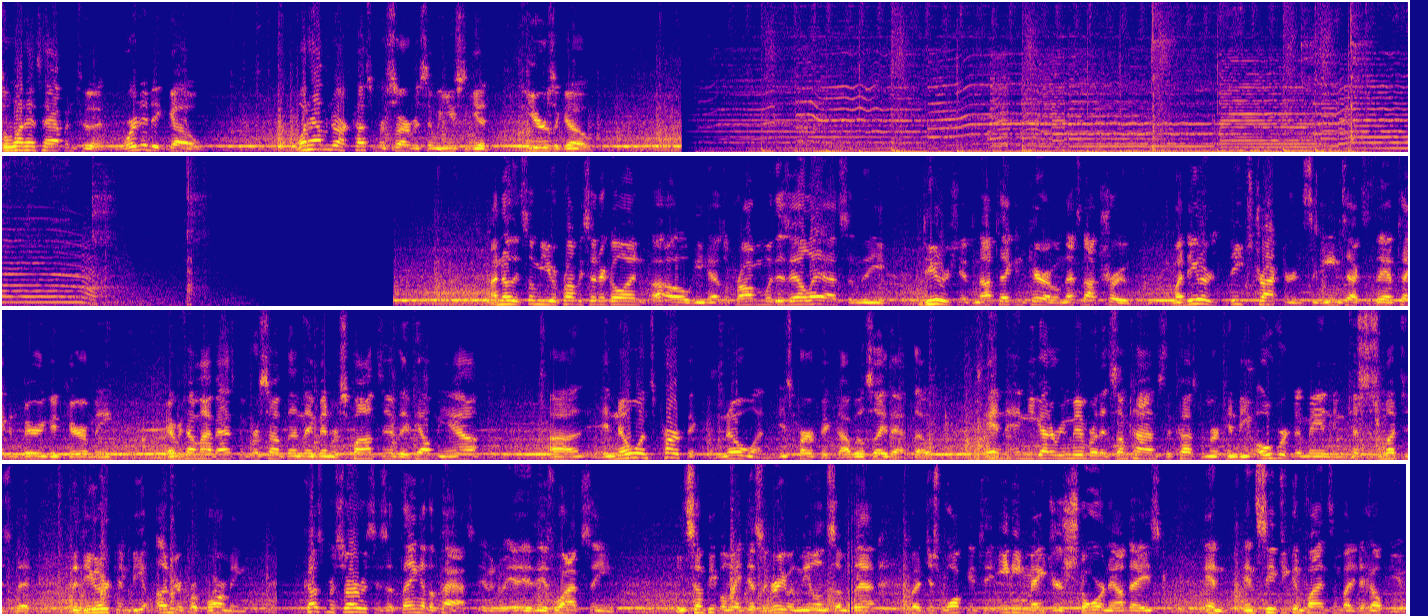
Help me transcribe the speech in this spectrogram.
So what has happened to it? Where did it go? What happened to our customer service that we used to get years ago? I know that some of you are probably sitting there going, uh-oh, he has a problem with his LS and the dealership's not taking care of him. That's not true. My dealer is Dietz Tractor in Seguin, Texas. They have taken very good care of me. Every time I've asked them for something, they've been responsive. They've helped me out. Uh, and no one's perfect. No one is perfect. I will say that though. And and you got to remember that sometimes the customer can be over demanding just as much as the, the dealer can be underperforming. Customer service is a thing of the past. It is what I've seen. Some people may disagree with me on some of that, but just walk into any major store nowadays and, and see if you can find somebody to help you.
